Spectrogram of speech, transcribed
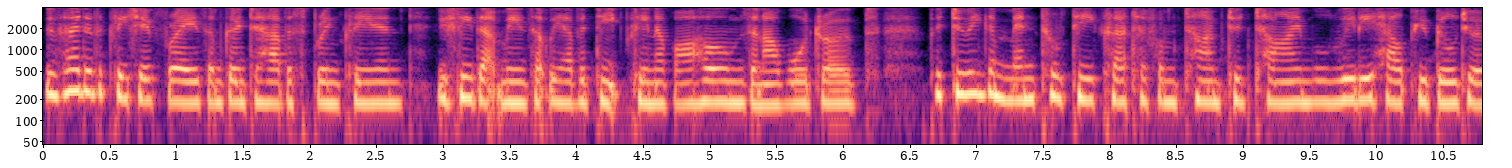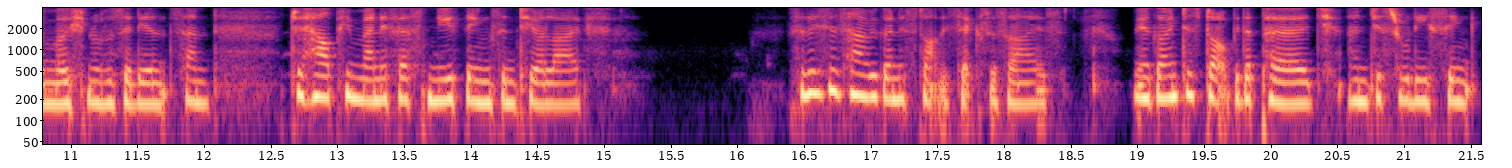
we've heard of the cliche phrase, I'm going to have a spring clean. And usually that means that we have a deep clean of our homes and our wardrobes. But doing a mental declutter from time to time will really help you build your emotional resilience and to help you manifest new things into your life. So, this is how we're going to start this exercise. We are going to start with a purge and just releasing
